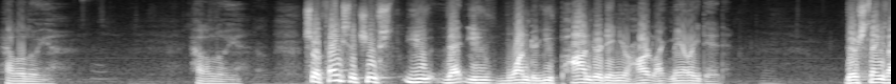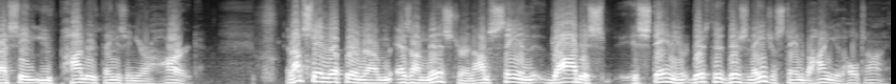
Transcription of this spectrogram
Hallelujah. Hallelujah. So things that you've you that you've wondered, you've pondered in your heart like Mary did. There's things I see you've pondered things in your heart. And I'm standing up there and I'm, as I'm ministering, I'm saying that God is, is standing, there's, there's an angel standing behind you the whole time.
